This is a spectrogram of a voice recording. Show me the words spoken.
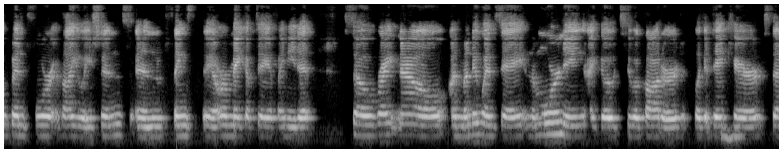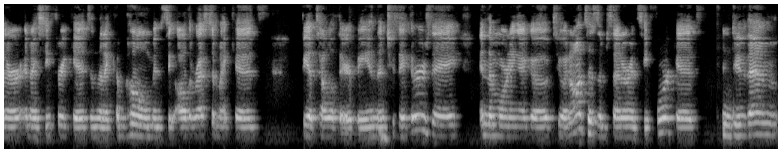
open for evaluations and things or makeup day if I need it. So right now on Monday, Wednesday in the morning, I go to a Goddard, like a mm-hmm. daycare center, and I see three kids, and then I come home and see all the rest of my kids via teletherapy. And then mm-hmm. Tuesday, Thursday in the morning, I go to an autism center and see four kids and do them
